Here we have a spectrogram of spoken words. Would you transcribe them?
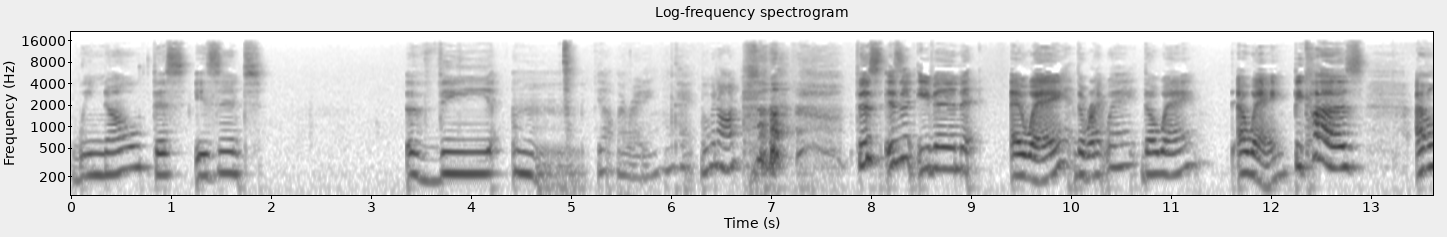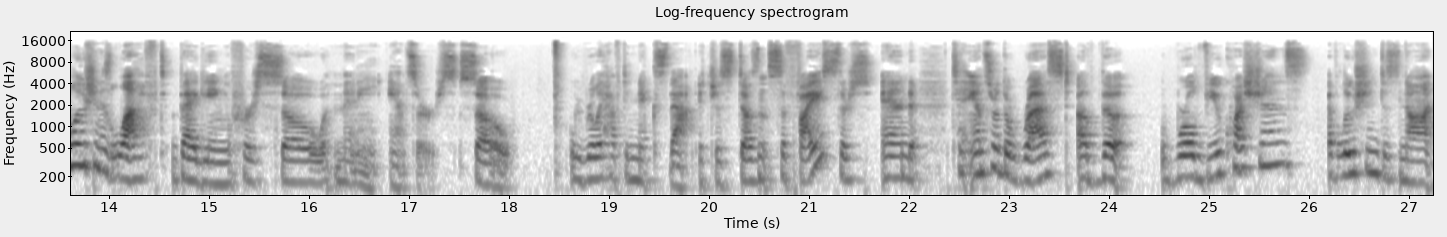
we know this isn't the. Mm, yeah, my writing. Okay, moving on. this isn't even a way, the right way, the way, a way, because evolution is left begging for so many answers. So we really have to nix that. It just doesn't suffice. There's and to answer the rest of the worldview questions, evolution does not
